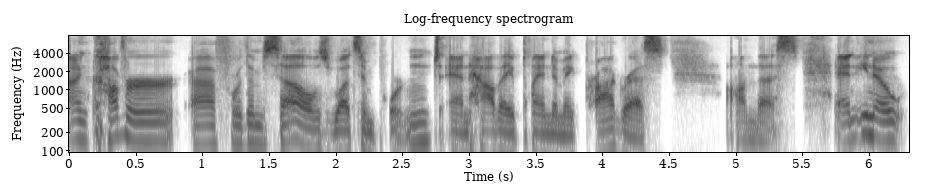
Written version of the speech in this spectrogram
uncover uh, for themselves what's important and how they plan to make progress on this and you know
